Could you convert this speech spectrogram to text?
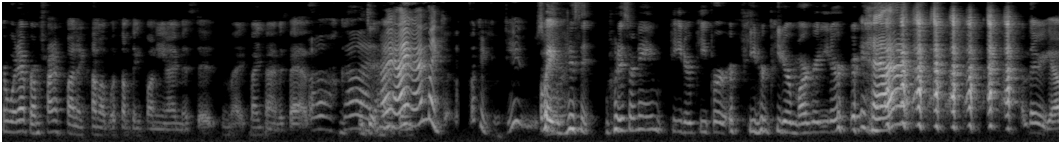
or whatever. I'm trying to find and come up with something funny, and I missed it. My, my time is fast. Oh God, I, I, I'm like fucking confused. Wait, what is it? What is her name? Peter Peeper, Peter Peter Margaret Eater. there you go.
